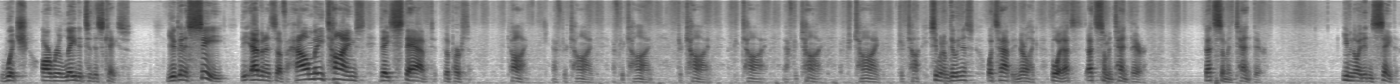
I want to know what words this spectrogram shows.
which are related to this case. You're going to see the evidence of how many times they stabbed the person. Time after time after time after time after time after time after time after time. See what I'm doing this? What's happening? They're like, boy, that's, that's some intent there. That's some intent there. Even though I didn't say that.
